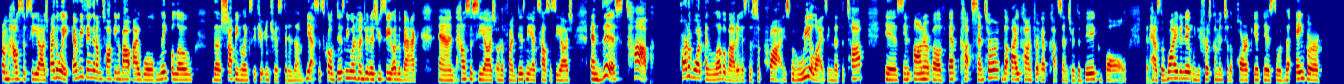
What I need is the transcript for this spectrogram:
from House of Sillage. By the way, everything that I'm talking about, I will link below the shopping links if you're interested in them. Yes, it's called Disney 100, as you see on the back, and House of Sillage on the front, Disney X House of Sillage. And this top, part of what I love about it is the surprise of realizing that the top is in honor of Epcot Center, the icon for Epcot Center, the big ball that has the ride in it. When you first come into the park, it is sort of the anchor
